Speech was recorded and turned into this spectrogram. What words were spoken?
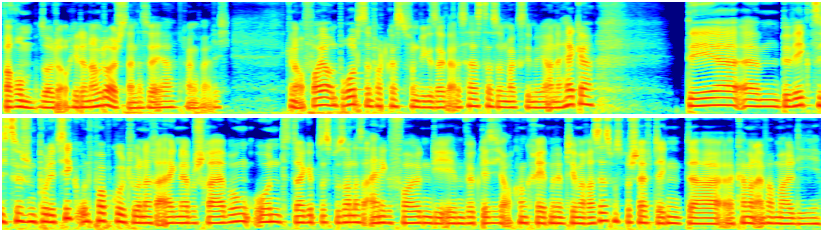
warum sollte auch jeder Name Deutsch sein? Das wäre ja langweilig. Genau, Feuer und Brot ist ein Podcast von, wie gesagt, Alles Hastas und Maximiliane Hecker. Der ähm, bewegt sich zwischen Politik und Popkultur nach eigener Beschreibung und da gibt es besonders einige Folgen, die eben wirklich sich auch konkret mit dem Thema Rassismus beschäftigen. Da äh, kann man einfach mal die,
